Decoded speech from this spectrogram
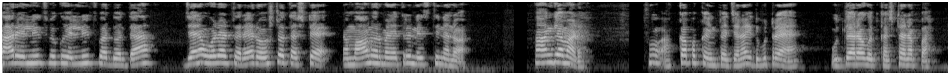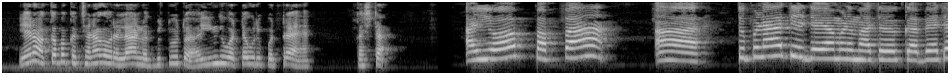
ಕಾರ್ ಎಲ್ಲಿ ನಿಲ್ಸ್ಬೇಕು, ಎಲ್ಲಿ ನಿಲ್ಸ್ಬಾರ್ದು ಅಂತ. ಜನ ಓಡಾಡ್ತಾರೆ, ರೋಷ್ಟೊತ್ತು ಅಷ್ಟೇ. ನಮ್ಮ ಮಾವನವ್ರ ಮನೆ ಹತ್ರ ನಿಲ್ಸ್ತೀನಿ ನಾನು. ಹಾಗೆ ಮಾಡು. ಹ್ಞೂ ಅಕ್ಕಪಕ್ಕ ಇಂಥ ಜನ ಇದ್ಬಿಟ್ರೆ ಉದ್ಧಾರ ಆಗೋದು ಕಷ್ಟನಪ್ಪ. ಏನೋ ಅಕ್ಕಪಕ್ಕ ಚೆನ್ನಾಗವ್ರಲ್ಲ ಅನ್ನೋದು ಬಿಟ್ಬಿಟ್ಟು ಹಿಂಗೆ ಹೊಟ್ಟೆ ಉರಿ ಕೊಟ್ರೆ ಕಷ್ಟ. ಅಯ್ಯೋ ಪಪ್ಪ ಆ ತುಪ್ಪಳಾತಿ ಜಯಮ್ಮನ ಮಾತು ಬೇಡ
